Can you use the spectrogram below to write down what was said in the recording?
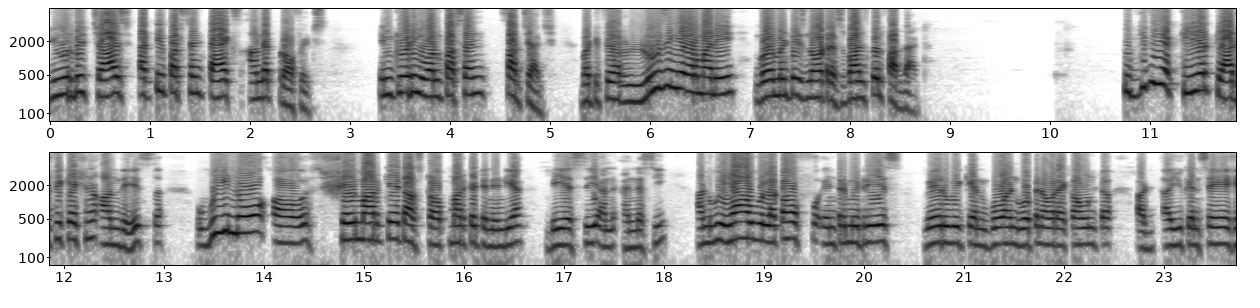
you will be charged 30% tax on that profits including 1% surcharge. But if you are losing your money government is not responsible for that. To give you a clear clarification on this we know uh, share market or stock market in india bsc and nsc and we have a lot of intermediaries where we can go and open our account. Uh, uh, you can say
